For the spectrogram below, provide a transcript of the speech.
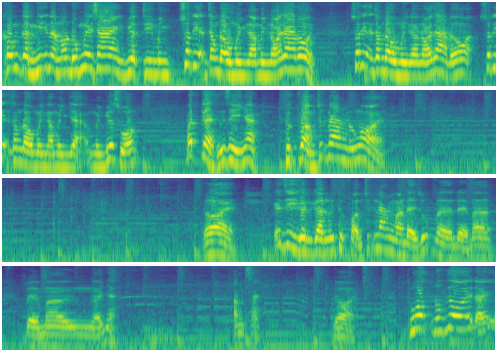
Không cần nghĩ là nó đúng hay sai, việc gì mình xuất hiện trong đầu mình là mình nói ra thôi xuất hiện trong đầu mình là nói ra đúng không ạ? Xuất hiện trong đầu mình là mình dạ, mình viết xuống. Bất kể thứ gì nhá thực phẩm chức năng đúng rồi. Rồi cái gì gần gần với thực phẩm chức năng mà để giúp là để mà để mà ấy nhỉ? Ăn sạch. Rồi thuốc đúng rồi đấy.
